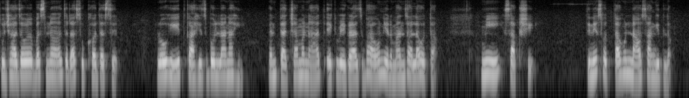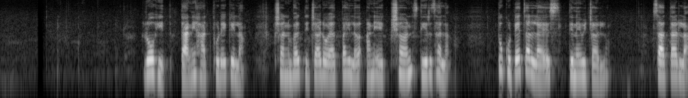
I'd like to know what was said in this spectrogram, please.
तुझ्याजवळ बसणं जरा सुखद असेल. रोहित काहीच बोलला नाही पण त्याच्या मनात एक वेगळाच भाव निर्माण झाला होता. मी साक्षी तिने स्वतःहून नाव सांगितलं. रोहित त्याने हात पुढे केला. क्षणभर तिच्या डोळ्यात पाहिलं आणि एक क्षण स्थिर झाला. तू कुठे चाललायस? तिने विचारलं. सातारला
